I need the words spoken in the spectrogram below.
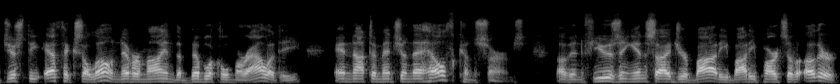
just the ethics alone, never mind the biblical morality, and not to mention the health concerns of infusing inside your body body parts of other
